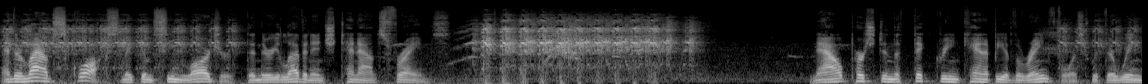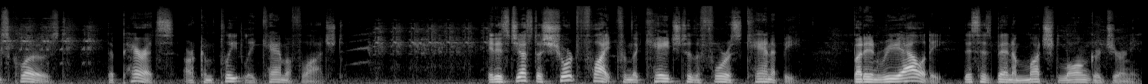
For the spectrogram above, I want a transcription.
And their loud squawks make them seem larger than their 11 inch 10 ounce frames. Now, perched in the thick green canopy of the rainforest with their wings closed, the parrots are completely camouflaged. It is just a short flight from the cage to the forest canopy, but in reality, this has been a much longer journey,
